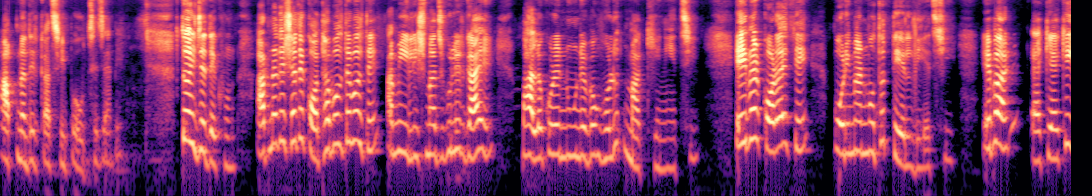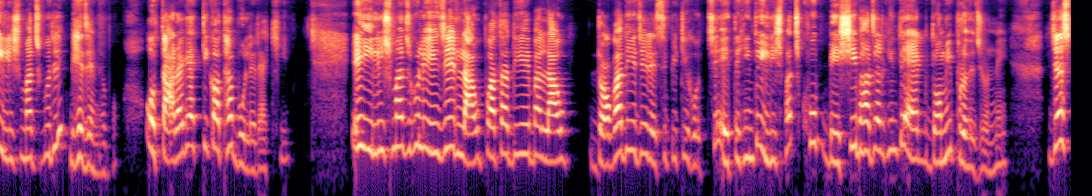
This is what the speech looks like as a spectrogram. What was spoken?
আপনাদের কাছেই পৌঁছে যাবে। তো এই যে দেখুন, আপনাদের সাথে কথা বলতে বলতে আমি ইলিশ মাছগুলির গায়ে ভালো করে নুন এবং হলুদ মাখিয়ে নিয়েছি। এইবার কড়াইতে পরিমাণ মতো তেল দিয়েছি। এবার একে একে ইলিশ মাছগুলি ভেজে নেব। ও, তার আগে একটি কথা বলে রাখি। এই ইলিশ মাছগুলি, এই যে লাউ পাতা দিয়ে বা লাউ ডগা দিয়ে যে রেসিপিটি হচ্ছে, এতে কিন্তু ইলিশ মাছ খুব বেশি ভাজার কিন্তু একদমই প্রয়োজন নেই। জাস্ট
